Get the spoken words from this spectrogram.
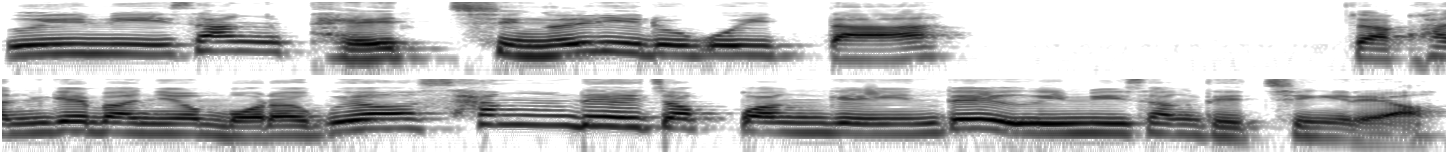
의미상 대칭을 이루고 있다. 자, 관계 반의어 뭐라고요? 상대적 관계인데 의미상 대칭이래요.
